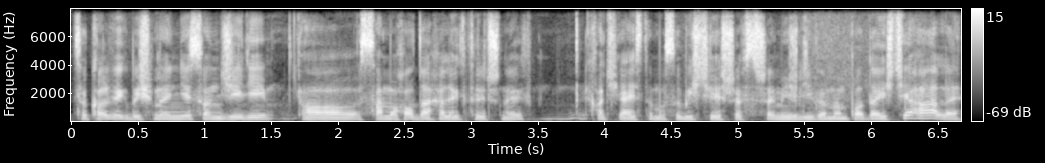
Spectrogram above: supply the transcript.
Cokolwiek byśmy nie sądzili o samochodach elektrycznych, choć ja jestem osobiście jeszcze wstrzemięźliwe, mam podejście, ale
